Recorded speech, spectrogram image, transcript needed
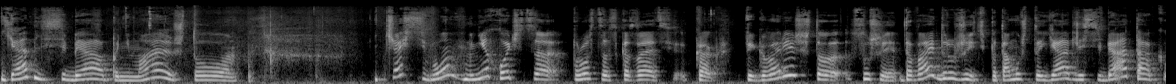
Я для себя понимаю, что чаще всего мне хочется просто сказать, как ты говоришь, что, слушай, давай дружить, потому что я для себя так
